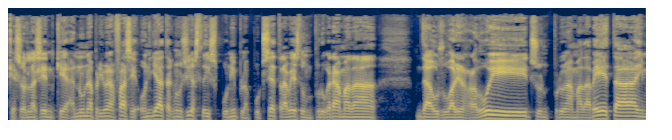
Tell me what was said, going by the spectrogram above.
que són la gent que en una primera fase on ja la tecnologia està disponible, potser a través d'un programa de d'usuaris reduïts, un programa de beta, in,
